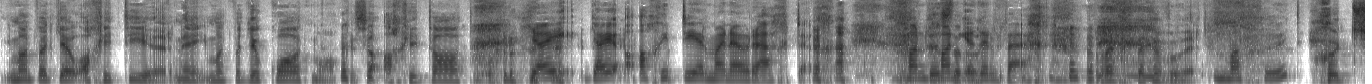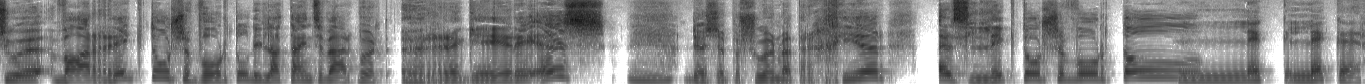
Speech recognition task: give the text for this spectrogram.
Iemand wat jou agiteer, nê? Iemand wat jou kwaad maak, is 'n agitator. Jy jy agiteer my nou regtig. Gaan gaan eerder weg. Regtige woord. Maar goed. Goed, so waar rector se wortel die latynse werkwoord regere is, Mm. dis 'n persoon wat regeer, is lector se wortel Lek lekker.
